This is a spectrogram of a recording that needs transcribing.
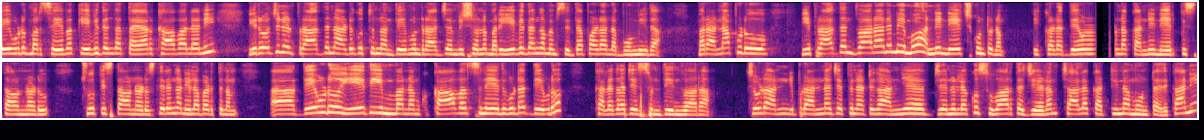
దేవుడు మరి సేవకు ఏ విధంగా తయారు కావాలని ఈ రోజు నేను ప్రార్థన అడుగుతున్నాను దేవుని రాజ్యం విషయంలో. మరి ఏ విధంగా మేము సిద్ధపడాల భూమి మీద? మరి అన్నప్పుడు ఈ ప్రార్థన ద్వారానే మేము అన్ని నేర్చుకుంటున్నాం. ఇక్కడ దేవుడు నాకు అన్ని నేర్పిస్తా ఉన్నాడు చూపిస్తా ఉన్నాడు స్థిరంగా నిలబడుతున్నాం. ఆ దేవుడు ఏది మనకు కావాల్సినది కూడా దేవుడు కలగజేస్తుంది దీని ద్వారా. చూడు ఇప్పుడు అన్న చెప్పినట్టుగా అన్య జనులకు సువార్త చేయడం చాలా కఠినం ఉంటుంది. కానీ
